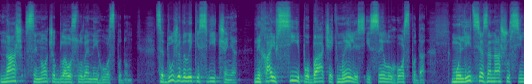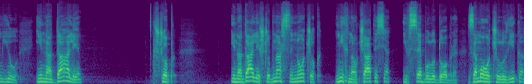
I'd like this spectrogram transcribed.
Наш синочок благословений Господом. Це дуже велике свідчення. Нехай всі побачать милість і силу Господа. Моліться за нашу сім'ю і надалі, щоб і надалі, щоб наш синочок міг навчатися і все було добре. За мого чоловіка,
